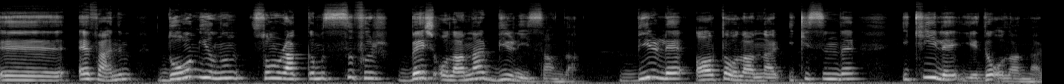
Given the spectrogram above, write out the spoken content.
Ee, efendim doğum yılının son rakamı 0-5 olanlar 1 Nisan'da. 1 ile 6 olanlar ikisinde, 2 ile 7 olanlar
